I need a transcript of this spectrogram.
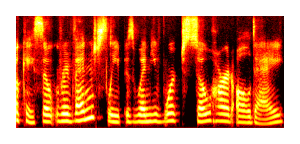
Okay, so revenge sleep is when you've worked so hard all day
